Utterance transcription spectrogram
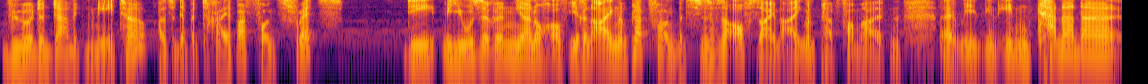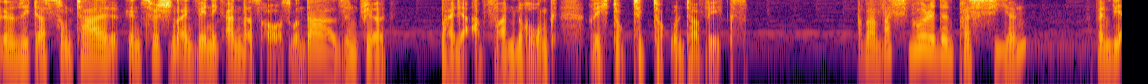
würde damit Meta, also der Betreiber von Threads, die Userinnen ja noch auf ihren eigenen Plattformen beziehungsweise auf seinen eigenen Plattformen halten. Äh, in, in Kanada äh, sieht das zum Teil inzwischen ein wenig anders aus und da sind wir bei der Abwanderung Richtung TikTok unterwegs. Aber was würde denn passieren, wenn wir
